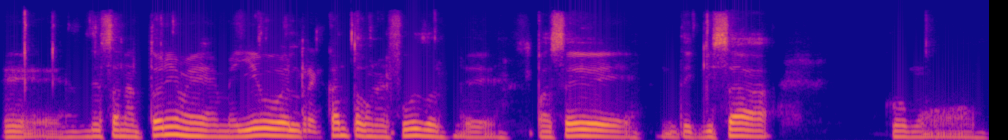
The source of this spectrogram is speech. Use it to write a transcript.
Eh, de San Antonio me, llevo el reencanto con el fútbol. Eh, pasé de, quizá como,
